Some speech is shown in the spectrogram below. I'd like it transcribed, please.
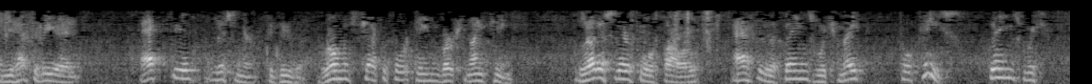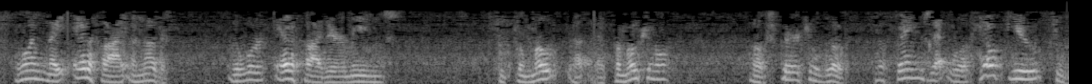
And you have to be an active listener to do that. Romans chapter 14, verse 19. Let us therefore follow after the things which make for peace, things which one may edify another. The word edify there means to promote, uh, promotional of spiritual growth. The things that will help you to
